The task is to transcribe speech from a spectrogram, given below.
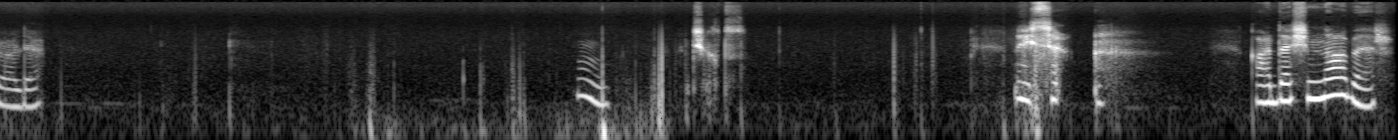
şöyle. Hmm. Çıktı. Neyse. Kardeşim ne haber?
